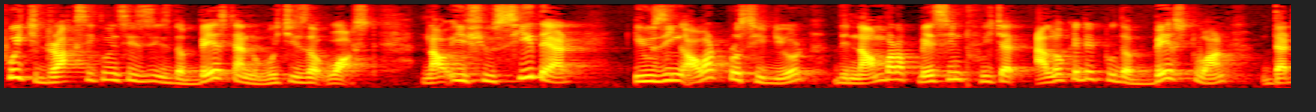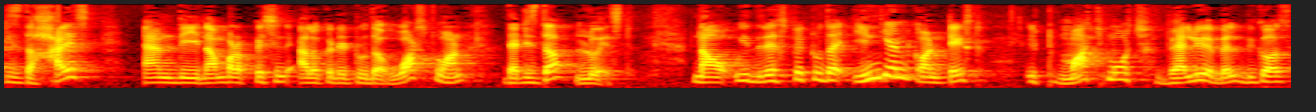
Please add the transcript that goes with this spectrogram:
which drug sequences is the best and which is the worst. Now if you see that using our procedure, the number of patients which are allocated to the best one, that is the highest, and the number of patients allocated to the worst one, that is the lowest. Now, with respect to the Indian context, it much much valuable because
